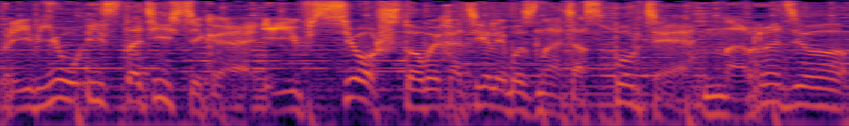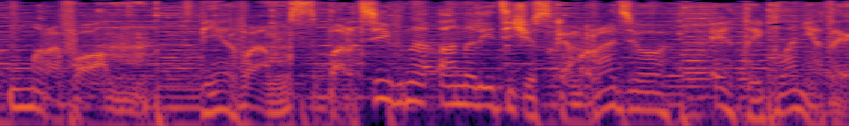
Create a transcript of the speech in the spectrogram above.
Превью и статистика. И все, что вы хотели бы знать о спорте на Радио Марафон. Первом спортивно-аналитическом радио этой планеты.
